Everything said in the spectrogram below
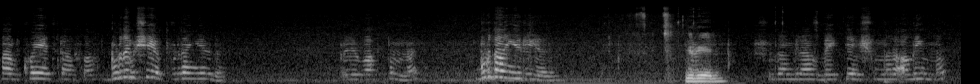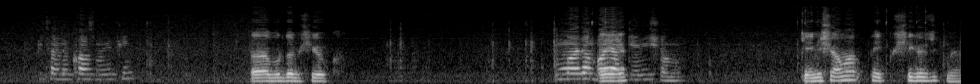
Tamam koy etrafa. Burada bir şey yok. Buradan geri dön. Böyle baktım ben. Buradan yürüyelim. Yürüyelim. Şuradan biraz bekleyin. Şunları alayım mı? Bir tane kazma yapayım. Ee, burada bir şey yok. Bu maden bayağı Ee? geniş ama. Geniş ama pek bir şey gözükmüyor.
